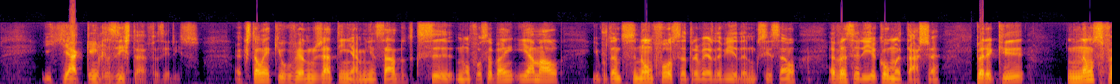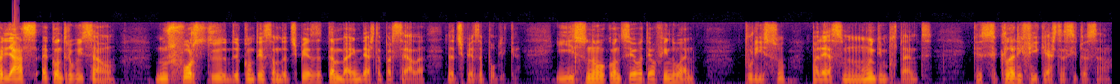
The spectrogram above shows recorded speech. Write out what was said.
E que há quem resista a fazer isso. A questão é que o governo já tinha ameaçado de que se não fosse bem, ia mal e, portanto, se não fosse através da via da negociação, avançaria com uma taxa para que não se falhasse a contribuição no esforço de, de, contenção da despesa também desta parcela da despesa pública. E isso não aconteceu até o fim do ano. Por isso, parece-me muito importante que se clarifique esta situação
